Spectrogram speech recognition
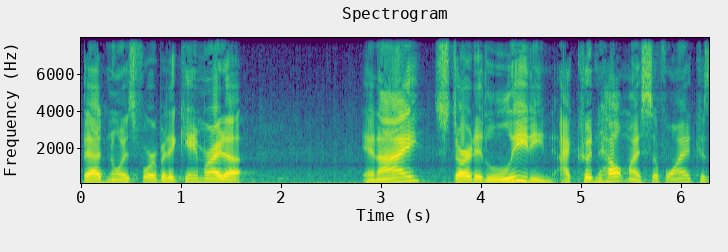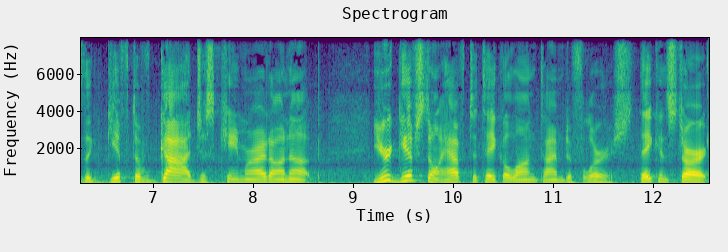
Bad noise for it, but it came right up. And I started leading. I couldn't help myself. Why? Because the gift of God just came right on up. Your gifts don't have to take a long time to flourish, they can start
